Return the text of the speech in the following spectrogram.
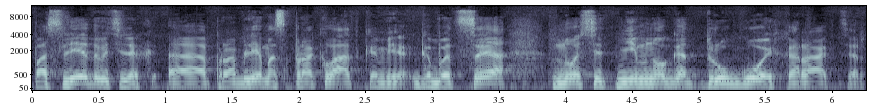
последователях э, проблема с прокладками ГБЦ носит немного другой характер.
